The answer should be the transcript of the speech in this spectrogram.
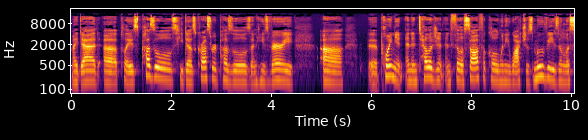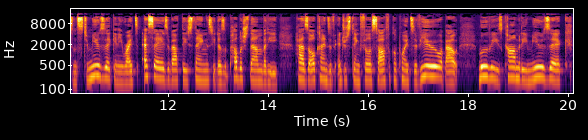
My dad uh, plays puzzles, he does crossword puzzles, and he's very uh, uh, poignant and intelligent and philosophical when he watches movies and listens to music and he writes essays about these things. He doesn't publish them, but he has all kinds of interesting philosophical points of view about movies, comedy, music.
